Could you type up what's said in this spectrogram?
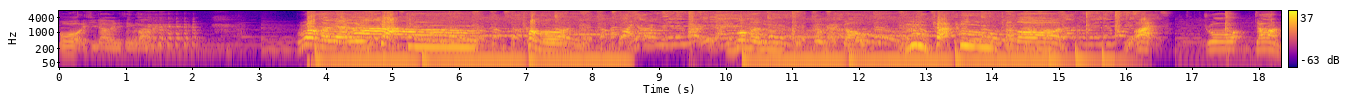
Or if you know anything about him. Romelu Lukaku! Romelu, go. Lukaku! Come on! Right, draw done.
